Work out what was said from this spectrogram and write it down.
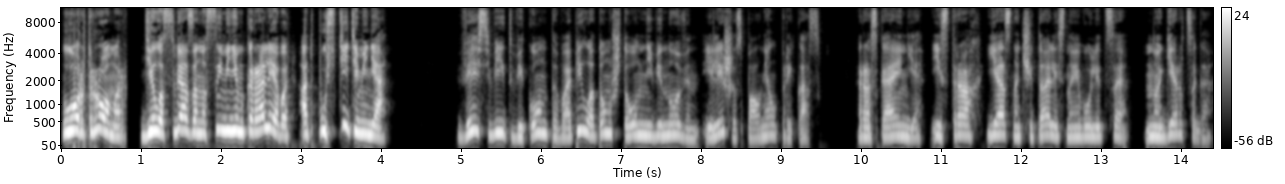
Лорд Ромер! Дело связано с именем королевы! Отпустите меня!» Весь вид Виконта вопил о том, что он невиновен и лишь исполнял приказ. Раскаяние и страх ясно читались на его лице, но герцога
